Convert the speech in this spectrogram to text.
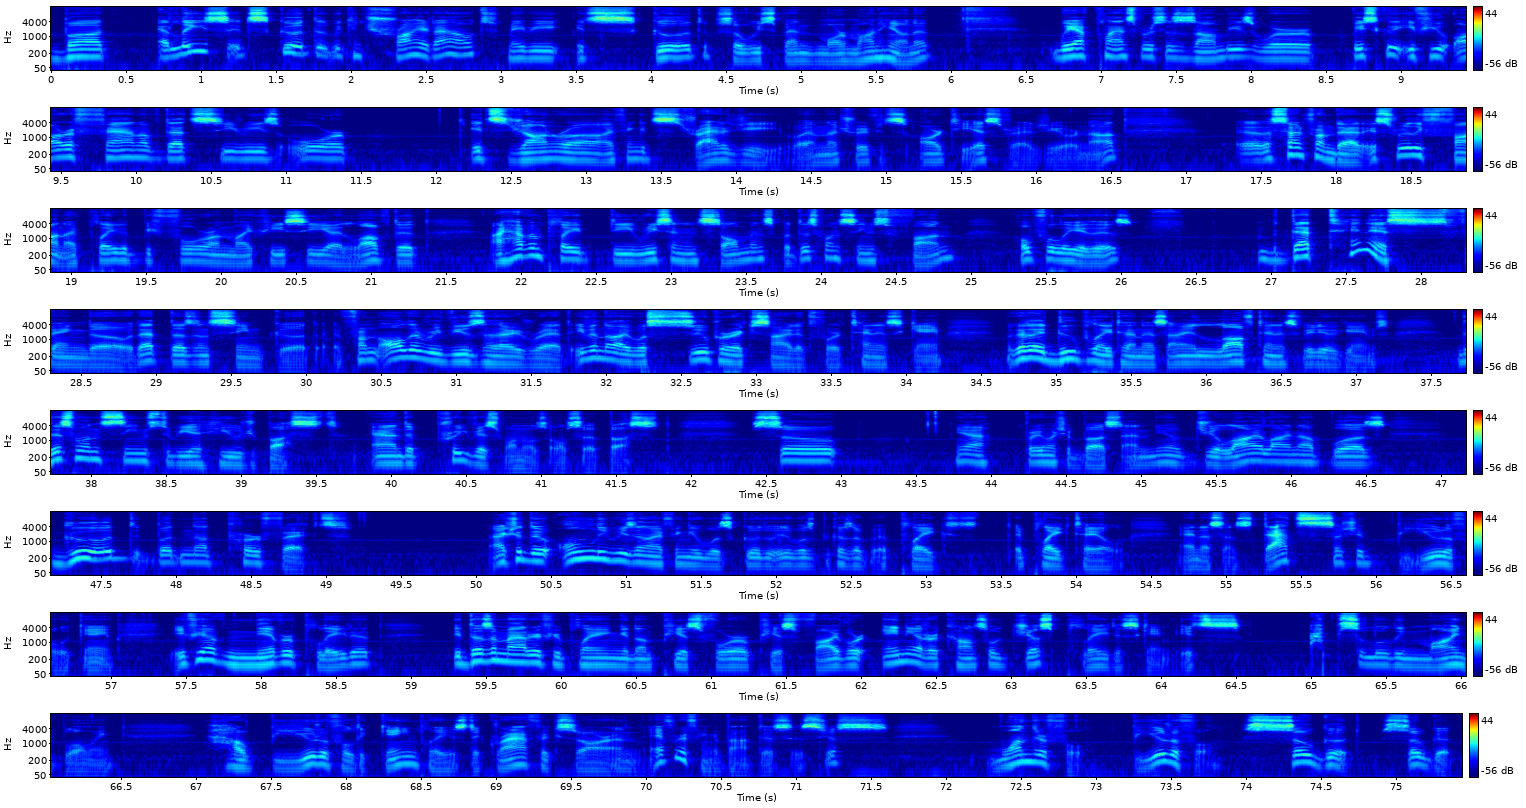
but at least it's good that we can try it out. Maybe it's good, so we spend more money on it. We have Plants vs Zombies, where basically if you are a fan of that series or its genre, I think it's strategy. I'm not sure if it's RTS strategy or not. Uh, aside from that, it's really fun. I played it before on my PC. I loved it. I haven't played the recent installments, but this one seems fun. Hopefully, it is. But that tennis thing, though, that doesn't seem good. From all the reviews that I read, even though I was super excited for a tennis game, because I do play tennis and I love tennis video games, this one seems to be a huge bust. And the previous one was also a bust. So, yeah, pretty much a bust. And you know, July lineup was good but not perfect. Actually, the only reason I think it was good it was because of a plague, a plague tale, in a sense. That's such a beautiful game. If you have never played it, it doesn't matter if you're playing it on PS4 or PS5 or any other console. Just play this game. It's absolutely mind blowing how beautiful the gameplay is, the graphics are, and everything about this is just wonderful, beautiful, so good, so good.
